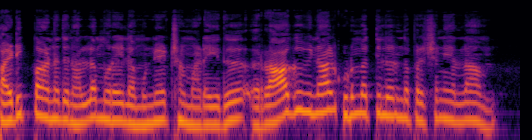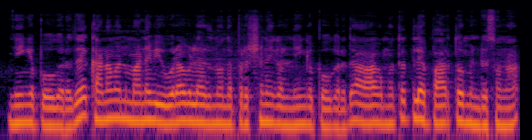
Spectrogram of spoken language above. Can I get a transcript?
படிப்பானது நல்ல முறையில் முன்னேற்றம் அடையுது. ராகுவினால் குடும்பத்தில் இருந்த பிரச்சனையெல்லாம் நீங்கள் நீங்க போகிறது. கணவன் மனைவி உறவுல இருந்த அந்த பிரச்சனைகள் நீங்க போகிறது. ஆக மொத்தத்தில் பார்த்தோம் என்று சொன்னால்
